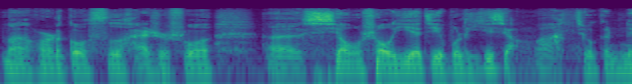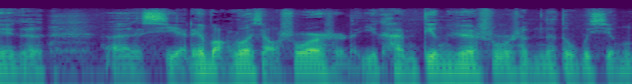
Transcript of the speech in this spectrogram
漫画的构思，还是说呃销售业绩不理想啊，就跟这个呃写这网络小说似的，一看订阅数什么的都不行，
